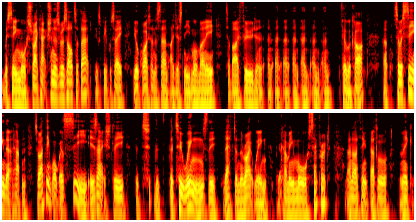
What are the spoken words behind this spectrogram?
We're seeing more strike action as a result of that because people say, You'll quite understand, I just need more money to buy food and, and, and, and, and, and fill the car. Uh, so we're seeing that happen. So I think what we'll see is actually the, t- the, the two wings, the left and the right wing, becoming more separate. And I think that'll make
